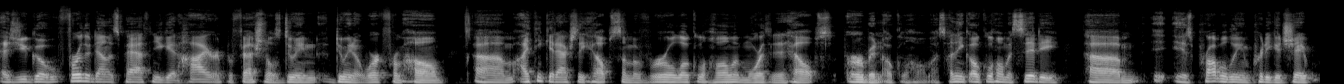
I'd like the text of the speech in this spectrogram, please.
as you go further down this path and you get higher in professionals doing doing a work from home, um, I think it actually helps some of rural Oklahoma more than it helps urban Oklahoma. So I think Oklahoma City um, is probably in pretty good shape,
